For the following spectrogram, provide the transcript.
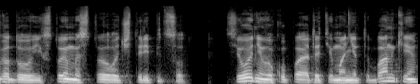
году, их стоимость стоила 4 500. Сегодня выкупают эти монеты банки,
